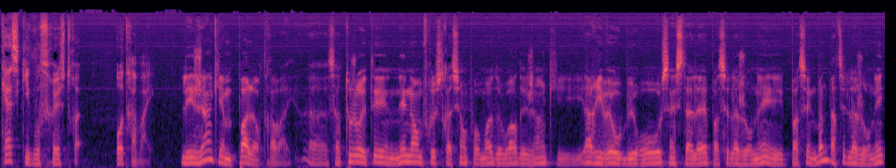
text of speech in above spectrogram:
qu'est-ce qui vous frustre au travail? Les gens qui aiment pas leur travail. Euh, ça a toujours été une énorme frustration pour moi de voir des gens qui arrivaient au bureau, s'installaient, passaient la journée et passaient une bonne partie de la journée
